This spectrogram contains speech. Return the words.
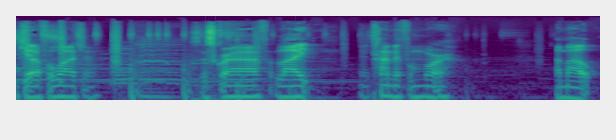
Thank y'all for watching. Subscribe, like, and comment for more. I'm out.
